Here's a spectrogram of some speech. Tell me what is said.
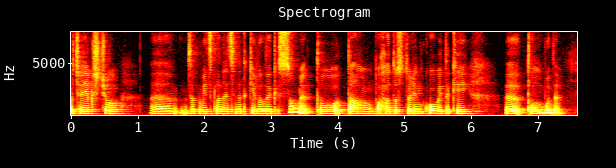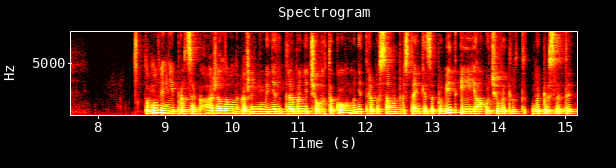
Хоча, якщо е, заповіт складається на такі великі суми, то там багатосторінковий такий е, том буде. Тому він їй про це каже, але вона каже: мені не треба нічого такого, мені треба саме простенький заповіт, і я хочу викреслити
